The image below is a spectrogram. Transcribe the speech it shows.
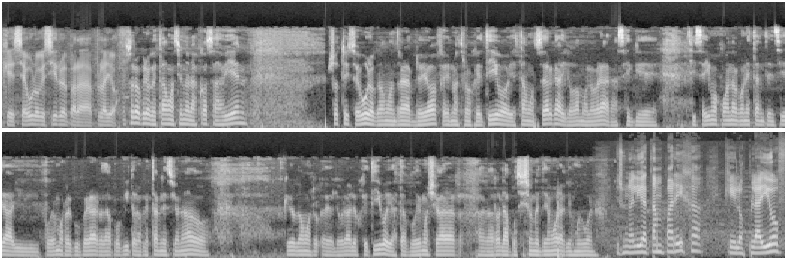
que seguro que sirve para playoff. Nosotros creo que estamos haciendo las cosas bien. Yo estoy seguro que vamos a entrar a playoff, es nuestro objetivo y estamos cerca y lo vamos a lograr. Así que si seguimos jugando con esta intensidad y podemos recuperar de a poquito a los que están lesionados, creo que vamos a eh, lograr el objetivo y hasta podemos llegar a agarrar la posición que tenemos ahora, que es muy buena. Es una liga tan pareja que los playoffs,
